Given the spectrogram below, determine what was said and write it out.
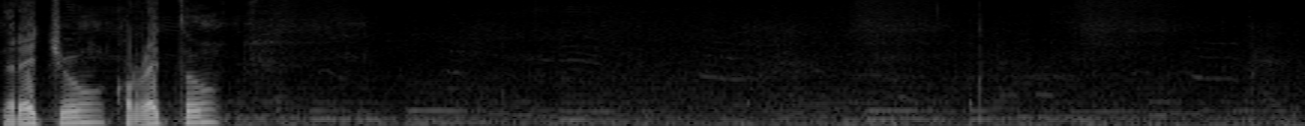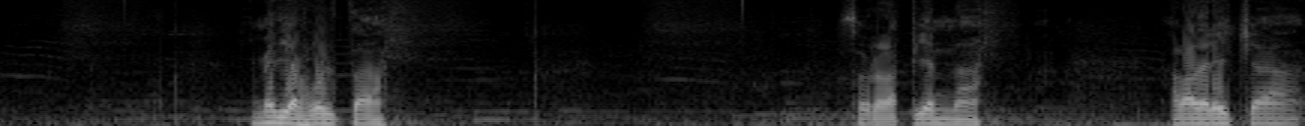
Derecho, correcto. media vuelta sobre las piernas a la derecha.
